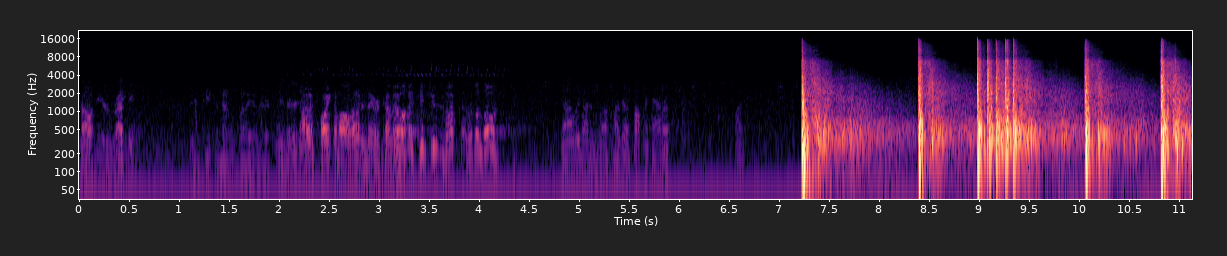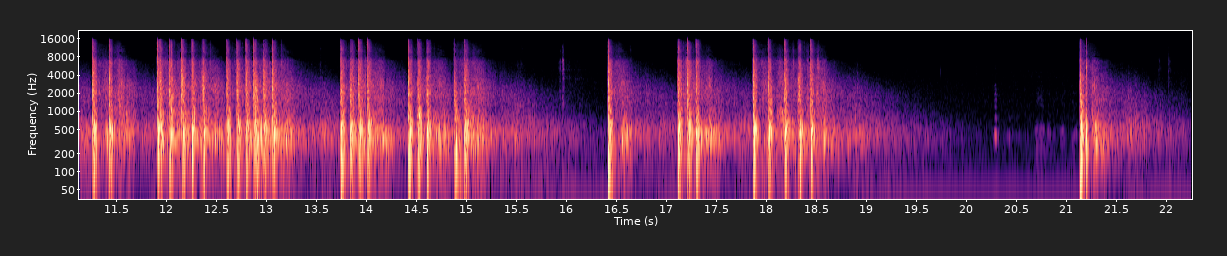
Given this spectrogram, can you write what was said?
No, he was wrecking. There's a piece of metal body in there. I was pointing them all out and they were coming. Oh, I can't shoot the box. I was alone. No, we might as well. I'm gonna stop my camera.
